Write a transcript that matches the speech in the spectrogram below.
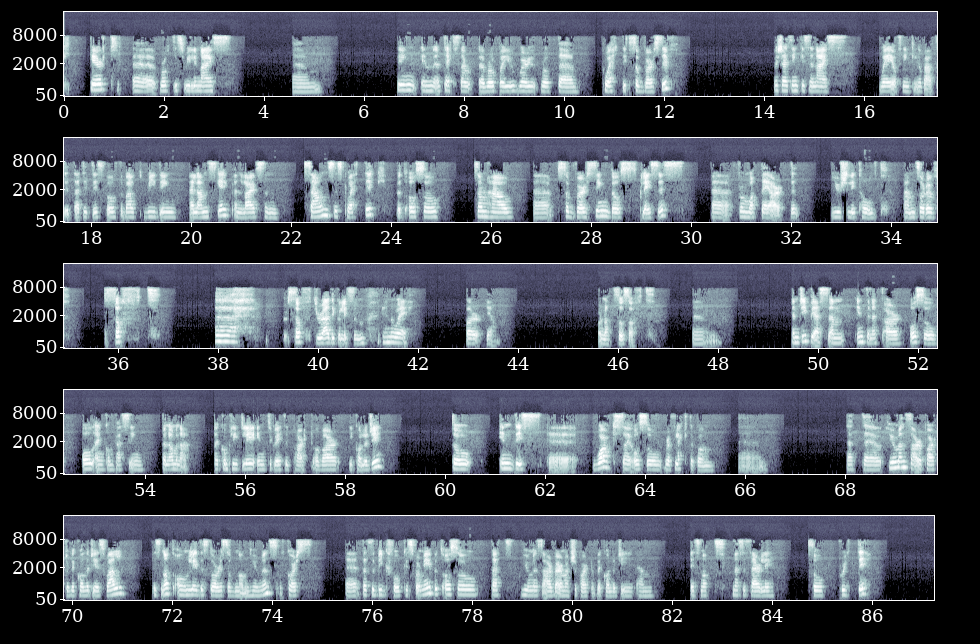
Geert uh, wrote this really nice um, thing in a text I wrote by you where you wrote the poetic subversive, which I think is a nice way of thinking about it, that it is both about reading a landscape and lives and sounds as poetic, but also somehow uh, subversing those places uh, from what they are the, usually told and sort of soft uh, soft radicalism in a way. Or yeah. Or not so soft. Um, and gps and internet are also all encompassing phenomena a completely integrated part of our ecology so in this uh, works i also reflect upon um, that uh, humans are a part of ecology as well. It's not only the stories of non-humans, of course, uh, that's a big focus for me, but also that humans are very much a part of ecology and it's not necessarily so pretty,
